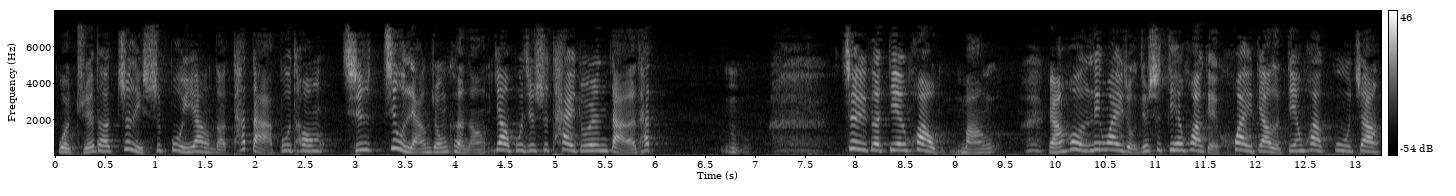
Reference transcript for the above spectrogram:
我觉得这里是不一样的，它打不通，其实就两种可能，要不就是太多人打了，它，嗯，这个电话忙。然后另外一种就是电话给坏掉了，电话故障，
